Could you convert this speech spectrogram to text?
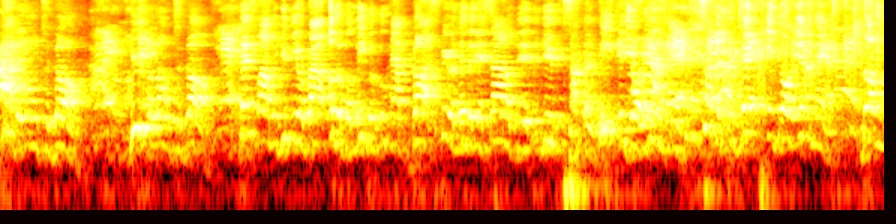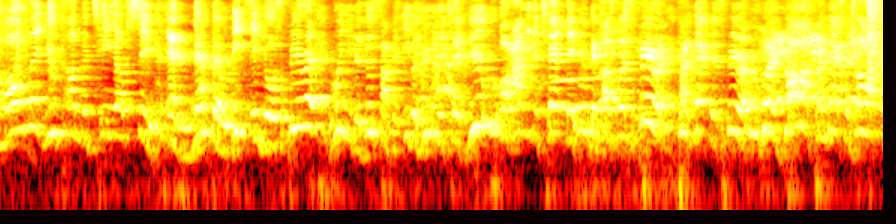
I belong to God. You belong to God. That's why when you be around other believers who have God's spirit living inside of them, you something leaks in your inner man. Something connects in your inner man. The moment you come to TFC and nothing leaks in your spirit, we need to do something. Either you need to check you or I need to check me. Because when spirit connect to spirit, when God connects to God.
